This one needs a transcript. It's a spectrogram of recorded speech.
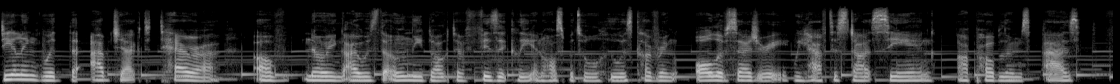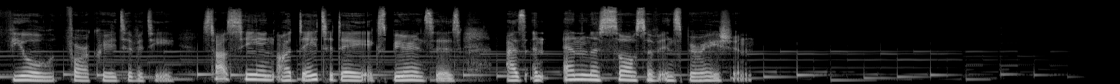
dealing with the abject terror of knowing I was the only doctor physically in hospital who was covering all of surgery, we have to start seeing our problems as fuel for our creativity. Start seeing our day to day experiences as an endless source of inspiration.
